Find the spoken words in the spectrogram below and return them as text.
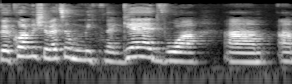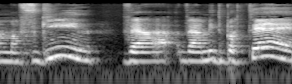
וכל מי שבעצם מתנגד, והוא ה- המפגין, וה, והמתבטא,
